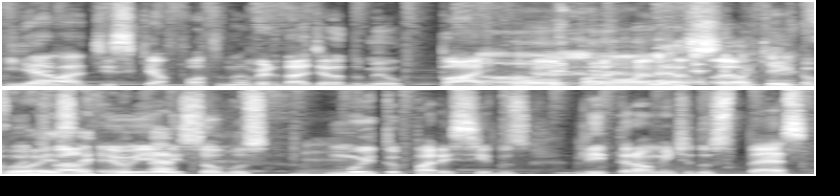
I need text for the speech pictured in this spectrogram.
e ela disse que a foto na verdade era do meu pai. Opa, olha só que Eu coisa. falar, eu e ele somos muito parecidos, literalmente dos pés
